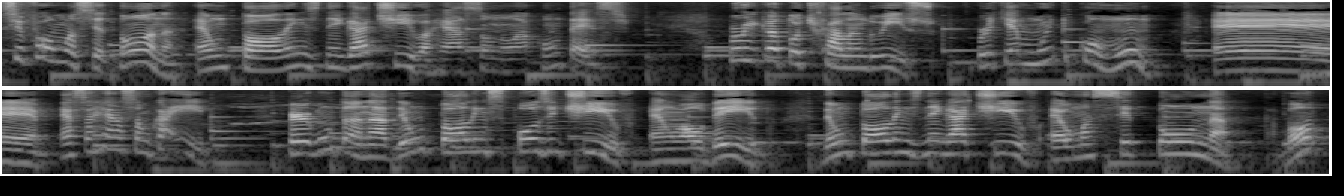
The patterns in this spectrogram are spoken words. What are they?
Se for uma cetona, é um tollens negativo, a reação não acontece. Por que, que eu estou te falando isso? Porque é muito comum é, essa reação cair. Perguntando, ah, deu um tollens positivo, é um aldeído. Deu um tollens negativo, é uma cetona, tá bom?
